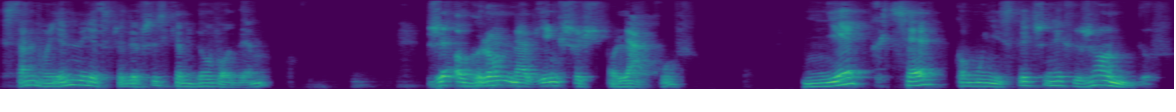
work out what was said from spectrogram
Stan wojenny jest przede wszystkim dowodem, że ogromna większość Polaków nie chce komunistycznych rządów.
